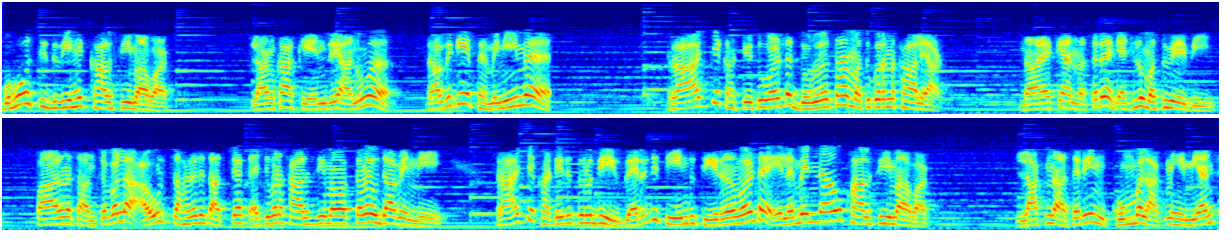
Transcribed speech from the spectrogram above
බොහෝ සිදුවියහ කාල්සීමාවක්. ලංකා කේන්ද්‍රය අනුව රවිගේ පැමිණීම රාජ්‍ය කටයුතුවලට දුර්ලතා මතු කරන කාලයක්. නායකයන් අතර ගැටලු මතුවේවී. පාලන තන්ත්‍රවල අවුල් සහගත තත්ත්වයක් ඇතිවන කාලසීමාවක් තමයි උදාවෙන්නේ. රාජ්‍ය කටයුතු තුළදී වැරදි තීන්දු තීරණවලට එළමෙන්න්නාව කාලසීමාවක්. ලක්න අතරින් කුම්ඹ ලක්න හිමියන්ට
